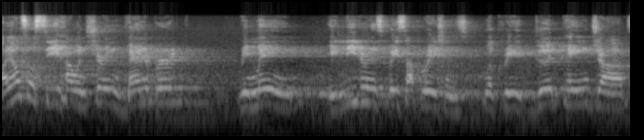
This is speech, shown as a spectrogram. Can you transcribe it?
I also see how ensuring Vandenberg remain a leader in space operations will create good paying jobs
